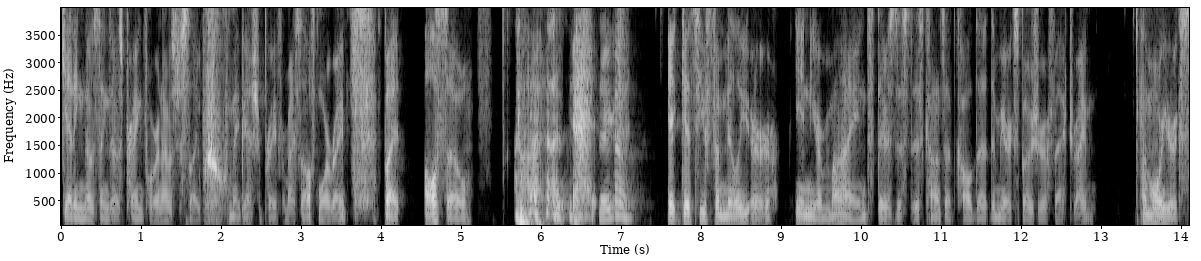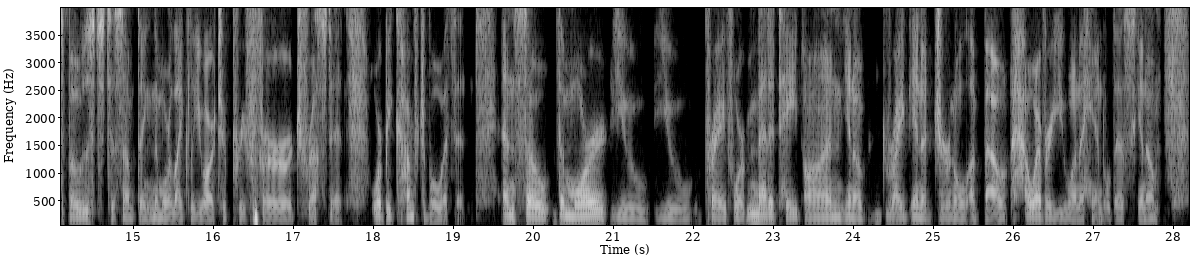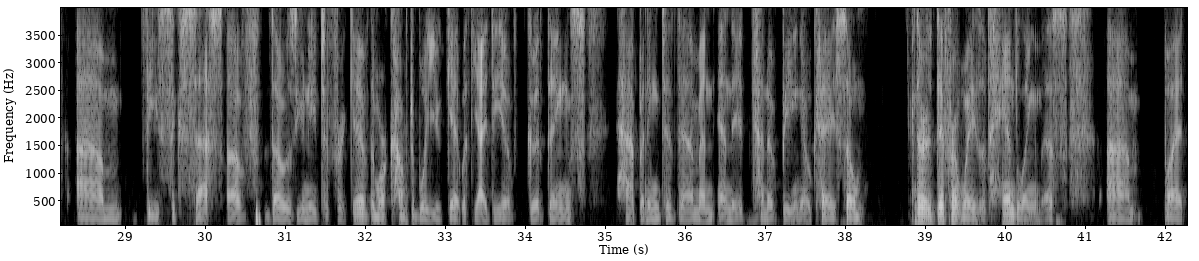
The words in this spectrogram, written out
getting those things i was praying for and i was just like maybe i should pray for myself more right? But also uh, there you go. it gets you familiar in your mind, there's this this concept called the, the mere exposure effect, right? The more you're exposed to something, the more likely you are to prefer or trust it or be comfortable with it. And so the more you you pray for, meditate on, you know, write in a journal about however you want to handle this, you know, um, the success of those you need to forgive, the more comfortable you get with the idea of good things happening to them and and it kind of being okay. So there are different ways of handling this, um, but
